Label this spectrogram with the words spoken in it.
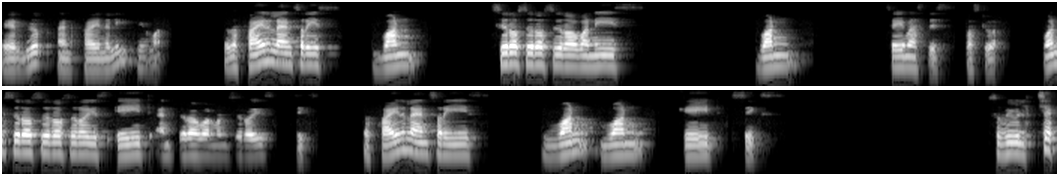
third group and finally A1. So the final answer is 1, 0, 0, 0, 1 is 1 same as this first one. 1, 0, 0, 0 is 8 and 0, 1, 1, 0 is 6. The final answer is 1, 1, 8, 6. So we will check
